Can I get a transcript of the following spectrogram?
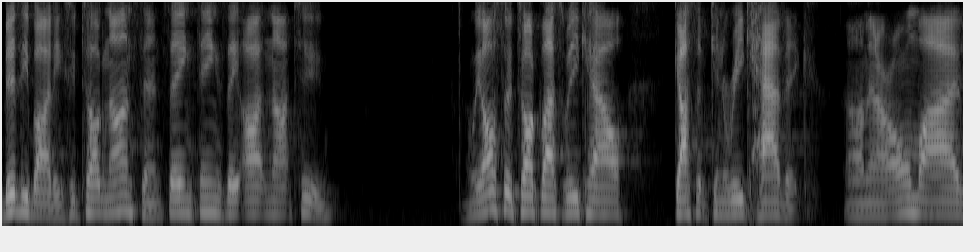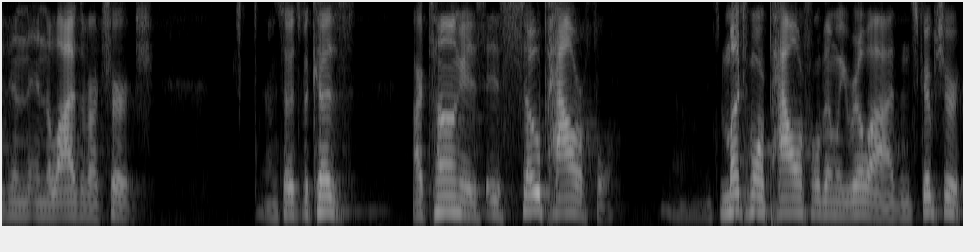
busybodies who talk nonsense, saying things they ought not to. We also talked last week how gossip can wreak havoc um, in our own lives and in the lives of our church. So it's because our tongue is, is so powerful. It's much more powerful than we realize. And Scripture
